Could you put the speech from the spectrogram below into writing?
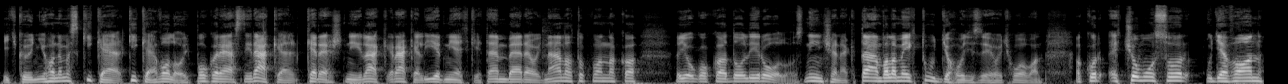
így könnyű, hanem ezt ki kell, ki kell valahogy bogarászni, rá kell keresni, rá, rá kell írni egy-két emberre, hogy nálatok vannak a, a jogok a Dolly Rollhoz. Nincsenek. Talán valamelyik tudja, hogy, izé, hogy hol van. Akkor egy csomószor ugye van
